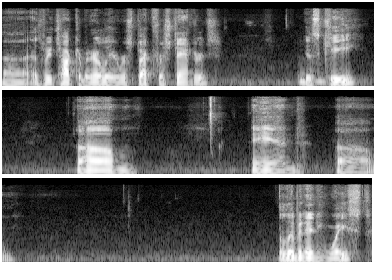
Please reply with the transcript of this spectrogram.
uh, as we talked about earlier, respect for standards mm-hmm. is key, um, and um, eliminating waste,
